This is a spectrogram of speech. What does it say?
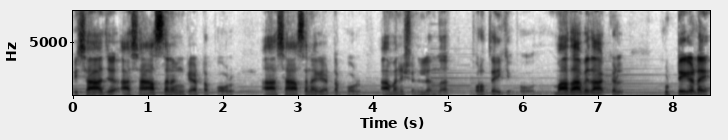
പിശാജ് ആ ശാസനം കേട്ടപ്പോൾ ആ ശാസന കേട്ടപ്പോൾ ആ മനുഷ്യനിൽ നിന്ന് പുറത്തേക്ക് പോകുന്നു. മാതാപിതാക്കൾ കുട്ടികളെ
